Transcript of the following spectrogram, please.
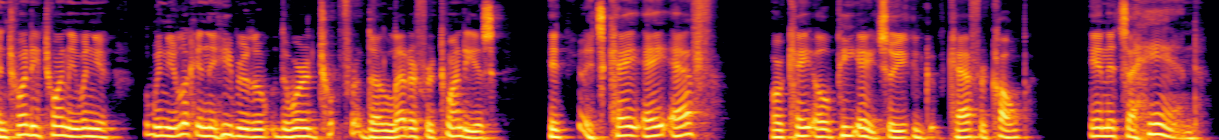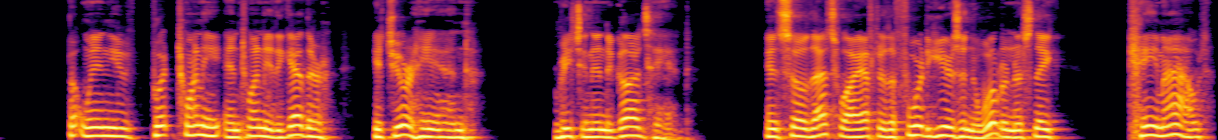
And 2020, when you when you look in the Hebrew, the, the word, for, the letter for 20 is, it, it's K A F or K O P H. So you can calf or cope. And it's a hand. But when you put 20 and 20 together, it's your hand reaching into God's hand. And so that's why after the 40 years in the wilderness, they came out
